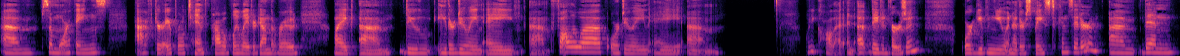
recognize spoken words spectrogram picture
um, some more things after April 10th, probably later down the road. Like um, do either doing a um, follow up or doing a um, what do you call that? An updated version, or giving you another space to consider. Um, then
